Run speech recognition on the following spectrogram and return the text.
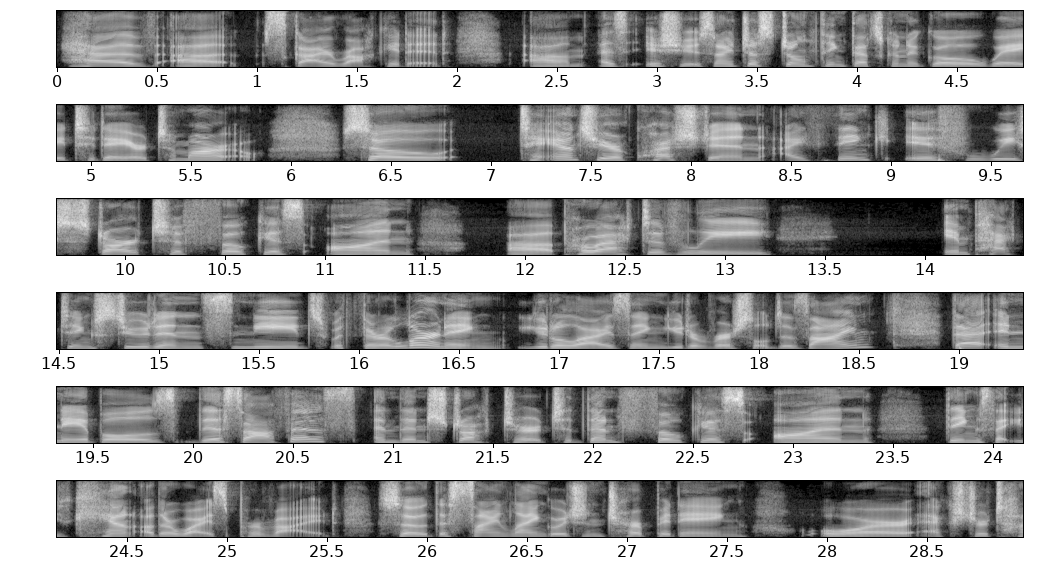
have uh, skyrocketed um, as issues. And I just don't think that's going to go away today or tomorrow. So, to answer your question, I think if we start to focus on uh, proactively impacting students' needs with their learning utilizing universal design. That enables this office and the instructor to then focus on things that you can't otherwise provide. So, the sign language interpreting or extra time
